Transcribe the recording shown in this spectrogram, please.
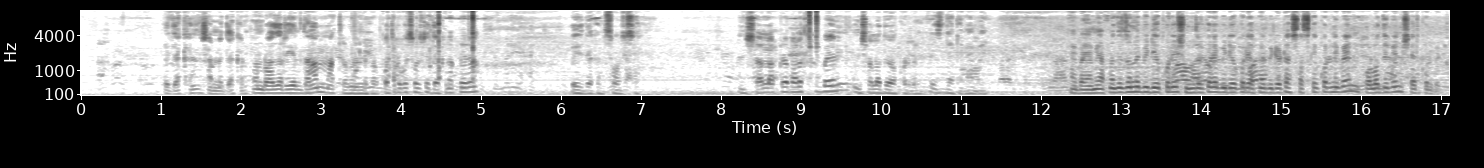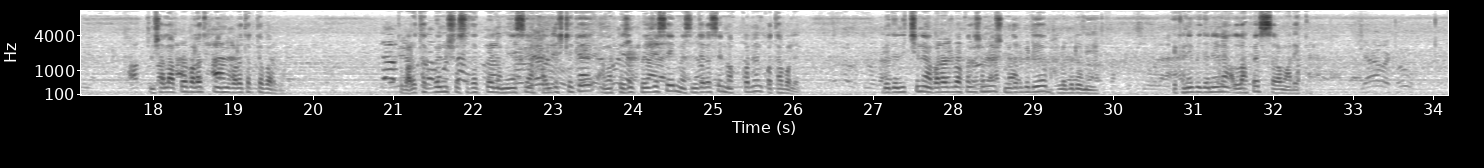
এই দেখেন, সামনে দেখেন, পনেরো হাজার রিয়েল দাম, মাত্র মন্ডল কতটুকু চলছে দেখেন আপনারা? এই দেখেন, চলছে। ইনশাল্লাহ আপনারা ভালো থাকবেন ইনশাল্লাহ দোয়া করবেন। এই দেখেন হ্যাঁ ভাই। হ্যাঁ ভাই, আমি আপনাদের জন্য ভিডিও করি, সুন্দর করে ভিডিও করি। আপনার ভিডিওটা সাবস্ক্রাইব করে নেবেন ফলো দেবেন শেয়ার করবেন। ইনশাল্লাহ আপনারা ভালো থাকলে আমি ভালো থাকতে পারব। তো ভালো থাকবেন, সুস্থ থাকবেন। আমি আছি হাল থেকে। আমার পেজে পেজ আছে মেসেঞ্জার আছে নক করেন, কথা বলেন। বিদায় নিচ্ছি না, আবার আসব আপনাদের সামনে সুন্দর ভিডিও ভালো ভিডিও নিয়ে। এখানে বিদায় নিলে আল্লাহ হাফেজ, সালাম আলাইকুম।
